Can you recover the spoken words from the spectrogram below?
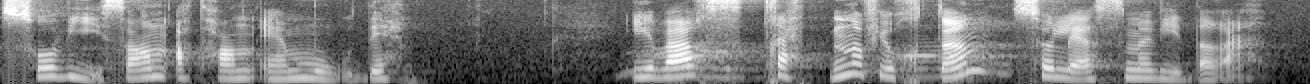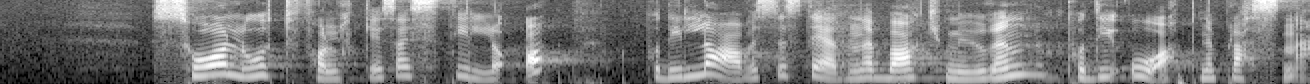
så viser han at han er modig. I vers 13 og 14 så leser vi videre. Så lot folket seg stille opp på de laveste stedene bak muren på de åpne plassene.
